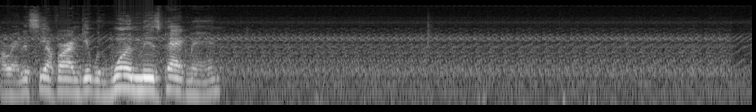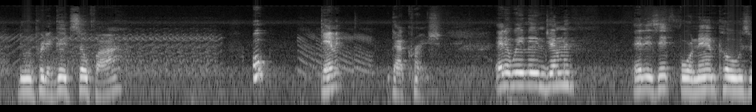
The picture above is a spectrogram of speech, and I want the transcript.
Alright, let's see how far I can get with one Ms. Pac-Man. Doing pretty good so far. Oh! Damn it. Got crunched. Anyway, ladies and gentlemen, that is it for Namco's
